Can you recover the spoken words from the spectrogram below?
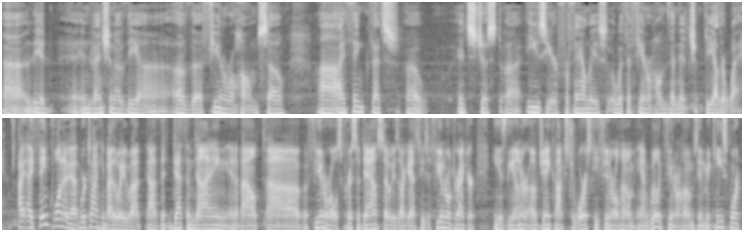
uh, the invention of the uh, of the funeral home. So uh, I think that's uh, it's just uh, easier for families with a funeral home than the, the other way. I, I think one of uh, we're talking, by the way, about uh, death and dying and about uh, funerals. Chris Odasso is our guest. He's a funeral director. He is the owner of Jaycox Jaworski Funeral Home and Willig Funeral Homes in McKeesport.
